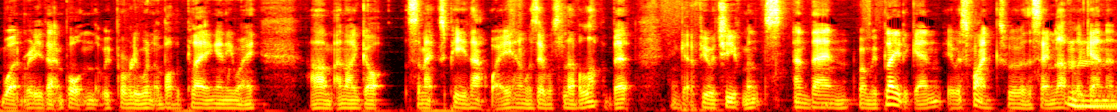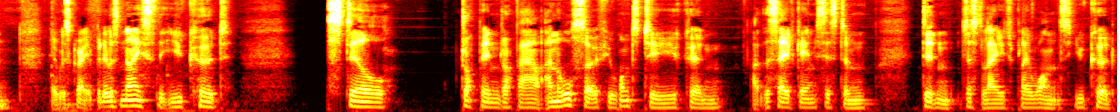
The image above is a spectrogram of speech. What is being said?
weren't really that important that we probably wouldn't have bothered playing anyway. Um, and I got some XP that way and was able to level up a bit and get a few achievements. And then when we played again, it was fine because we were the same level again and it was great. But it was nice that you could still drop in, drop out. And also, if you wanted to, you can, like the save game system didn't just allow you to play once. You could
